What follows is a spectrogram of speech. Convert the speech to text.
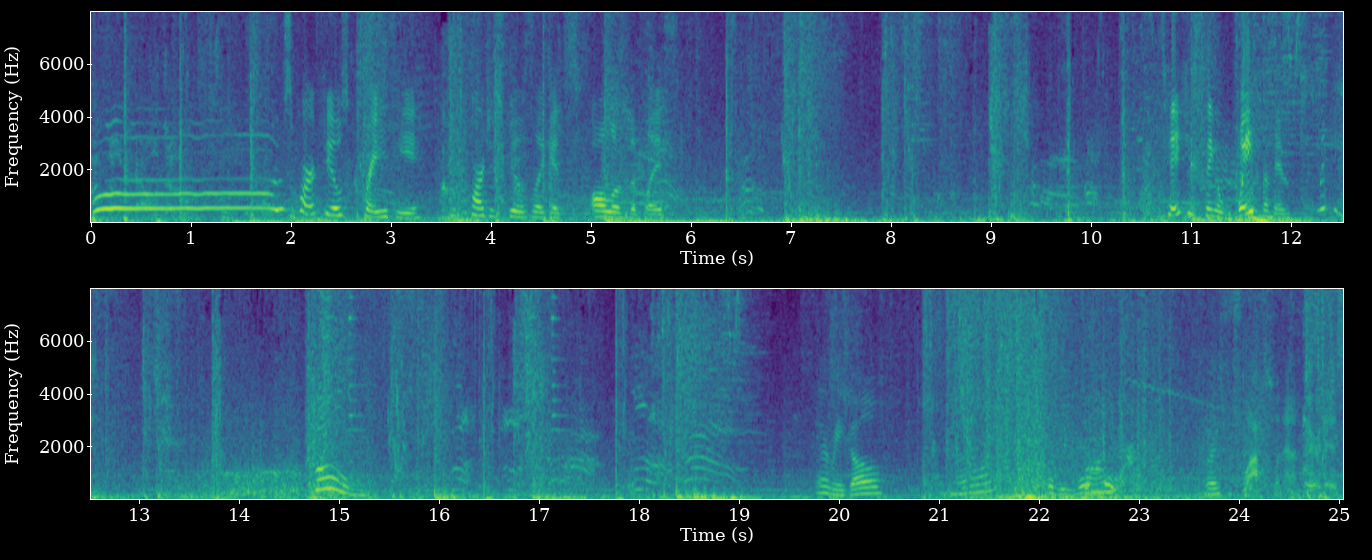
Oh, this part feels crazy. This part just feels like it's all over the place. Take his thing away from him, please. Boom. There we go. Another one? Only one more. Where's this last one at? There it is.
